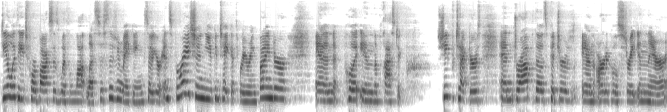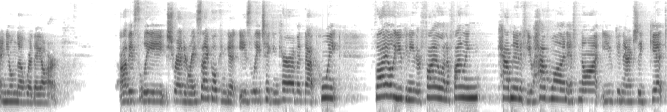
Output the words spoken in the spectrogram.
deal with each four boxes with a lot less decision making. So your inspiration, you can take a three ring binder and put in the plastic sheet protectors and drop those pictures and articles straight in there and you'll know where they are. Obviously, shred and recycle can get easily taken care of at that point. File, you can either file in a filing cabinet if you have one. If not, you can actually get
